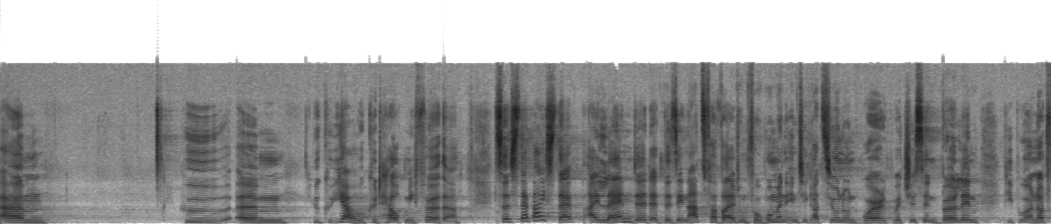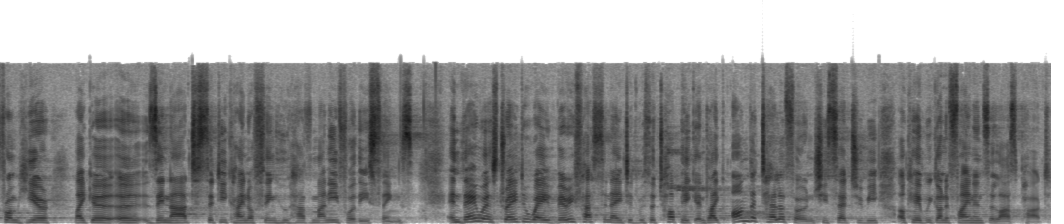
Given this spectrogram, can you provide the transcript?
um, who, um, who could, yeah, who could help me further. So step by step, I landed at the Senatsverwaltung for Women, Integration und Work, which is in Berlin. People are not from here, like a, a Senat city kind of thing, who have money for these things. And they were straight away very fascinated with the topic. And like on the telephone, she said to me, okay, we're going to finance the last part.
